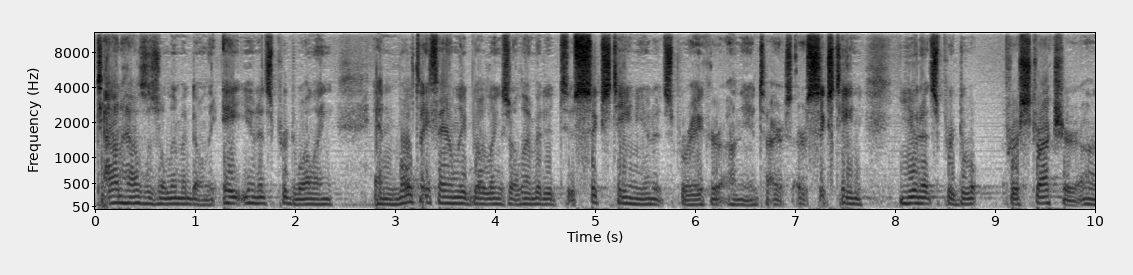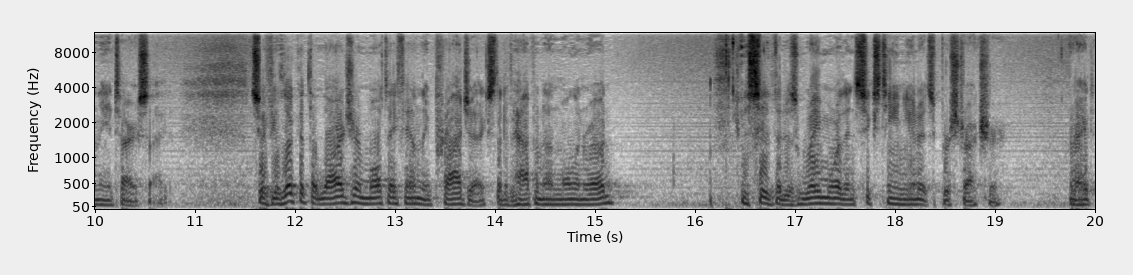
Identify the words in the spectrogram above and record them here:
Townhouses are limited to only eight units per dwelling, and multifamily buildings are limited to 16 units per acre on the entire, or 16 units per, per structure on the entire site. So if you look at the larger multifamily projects that have happened on Mullan Road, you'll see that there's way more than 16 units per structure, right?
